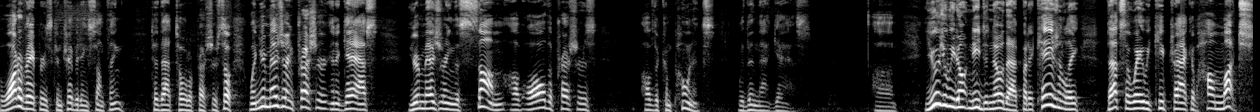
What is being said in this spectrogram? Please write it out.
The water vapor is contributing something to that total pressure. So when you're measuring pressure in a gas, you're measuring the sum of all the pressures of the components within that gas. Um, usually we don't need to know that, but occasionally that's the way we keep track of how much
